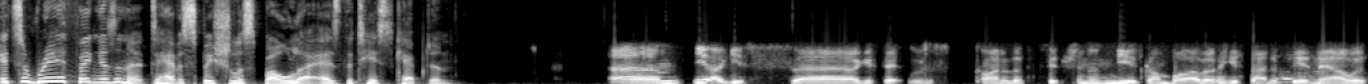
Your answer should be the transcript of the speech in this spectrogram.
It's a rare thing, isn't it, to have a specialist bowler as the Test captain? Um, yeah, I guess uh, I guess that was kind of the perception in years gone by, but I think you're starting to see it now with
